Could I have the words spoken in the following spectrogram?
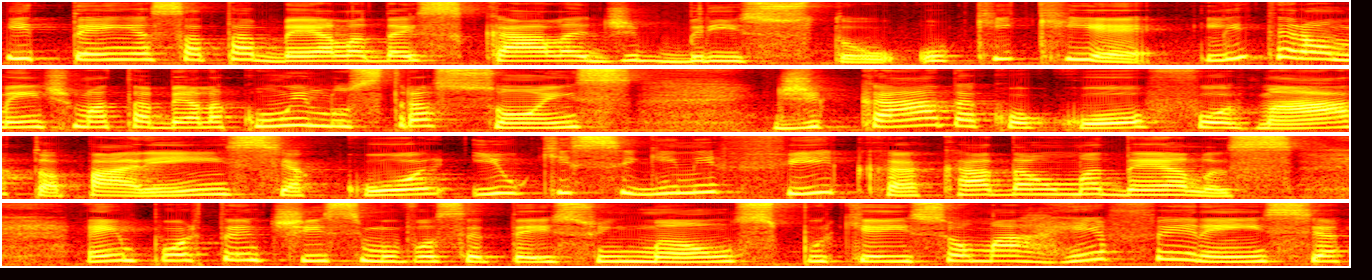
e tem essa tabela da escala de Bristol. O que, que é? Literalmente uma tabela com ilustrações de cada cocô, formato, aparência, cor e o que significa cada uma delas. É importantíssimo você ter isso em mãos, porque isso é uma referência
